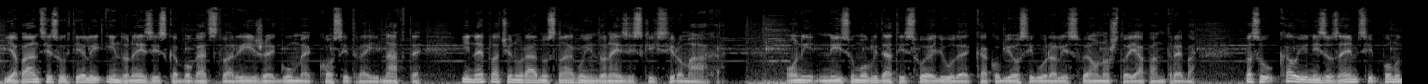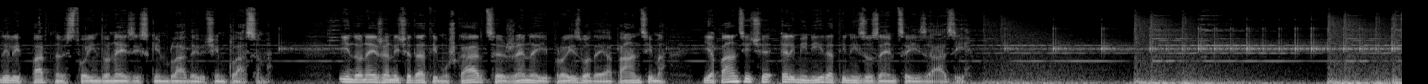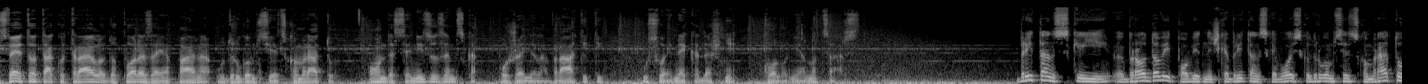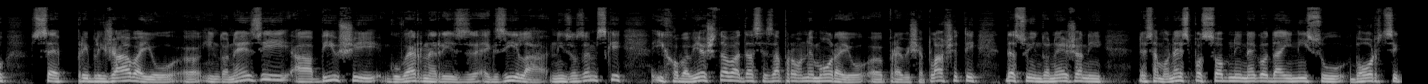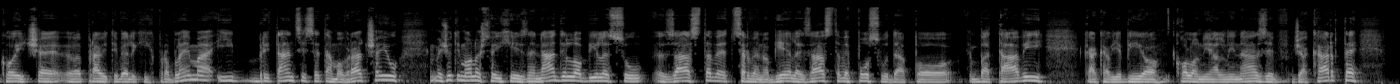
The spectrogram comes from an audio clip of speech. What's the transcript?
Japanci su htjeli indonezijska bogatstva riže, gume, kositra i nafte i neplaćenu radnu snagu indonezijskih siromaha. Oni nisu mogli dati svoje ljude kako bi osigurali sve ono što Japan treba, pa su, kao i nizozemci, ponudili partnerstvo indonezijskim vladajućim klasama. Indonežani će dati muškarce, žene i proizvode Japancima, Japanci će eliminirati nizozemce iz Azije. Sve je to tako trajalo do poraza Japana u drugom svjetskom ratu. Onda se Nizozemska poželjela vratiti u svoje nekadašnje kolonijalno carstvo. Britanski brodovi, pobjedničke britanske vojske u drugom svjetskom ratu se približavaju e, Indoneziji, a bivši guverner iz egzila nizozemski ih obavještava da se zapravo ne moraju e, previše plašiti, da su Indonežani ne samo nesposobni, nego da i nisu borci koji će e, praviti velikih problema i Britanci se tamo vraćaju. Međutim, ono što ih je iznenadilo bile su zastave, crveno-bijele zastave posvuda po Bataviji, kakav je bio kolon kolonijalni naziv Džakarte,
